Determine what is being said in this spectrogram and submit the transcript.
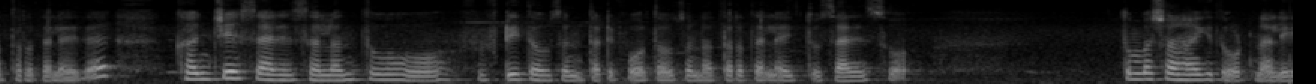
ಆ ಥರದ್ದೆಲ್ಲ ಇದೆ. ಕಂಚೆ ಸ್ಯಾರೀಸಲ್ಲಂತೂ fifty thousand thirty four thousand ಆ ಥರದ್ದೆಲ್ಲ ಇತ್ತು ಸ್ಯಾರೀಸು ತುಂಬ ಚೆನ್ನಾಗಿತ್ತು ಒಟ್ಟಿನಲ್ಲಿ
